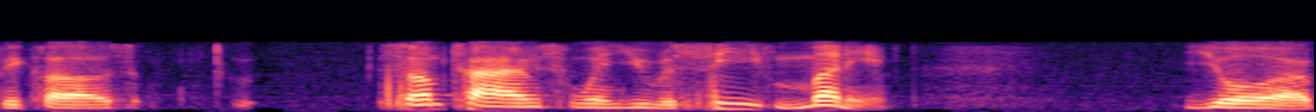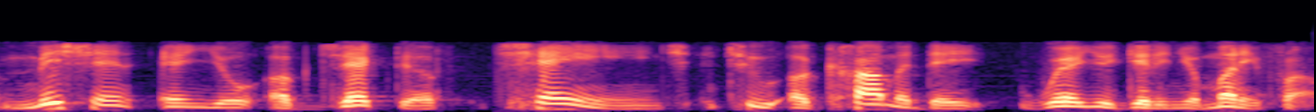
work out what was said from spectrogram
because sometimes when you receive money, your mission and your objective change to accommodate where you're getting your money from.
